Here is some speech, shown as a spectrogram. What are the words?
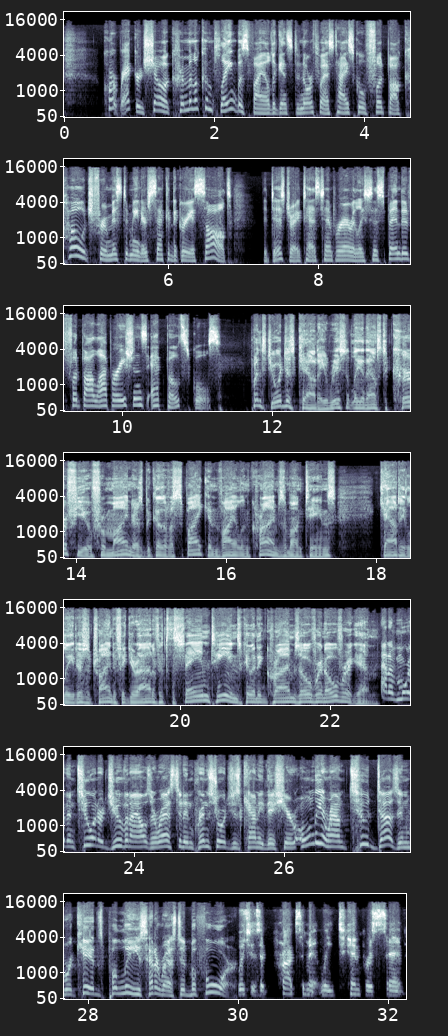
Court records show a criminal complaint was filed against a Northwest High School football coach for misdemeanor second degree assault. The district has temporarily suspended football operations at both schools. Prince George's County recently announced a curfew for minors because of a spike in violent crimes among teens. County leaders are trying to figure out if it's the same teens committing crimes over and over again. Out of more than 200 juveniles arrested in Prince George's County this year, only around two dozen were kids police had arrested before. Which is approximately 10%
